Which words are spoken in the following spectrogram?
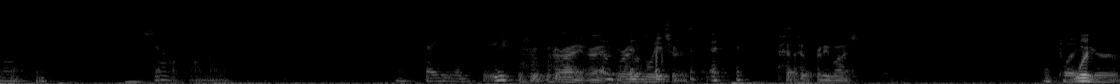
the shelf almost, like stadium seating. right, right. We're in the bleachers. Pretty much. You play Wait. here.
